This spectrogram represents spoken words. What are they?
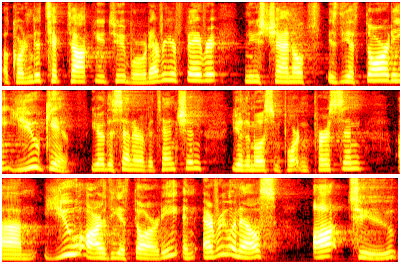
according to TikTok, YouTube, or whatever your favorite news channel, is the authority you give. You're the center of attention, you're the most important person. Um, you are the authority, and everyone else ought to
